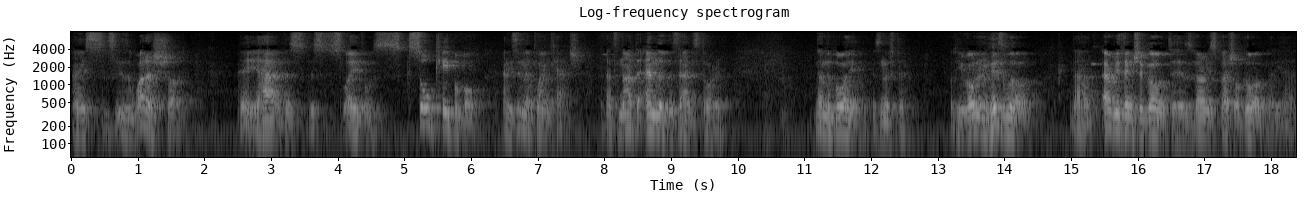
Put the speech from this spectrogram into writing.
and he says, What a shot. Here you have this, this slave who's so capable, and he's in there playing catch. But that's not the end of the sad story. Then the boy is nifter. But he wrote in his will that everything should go to his very special dog that he had.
